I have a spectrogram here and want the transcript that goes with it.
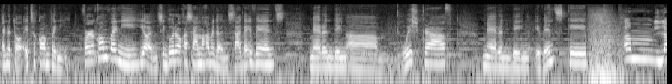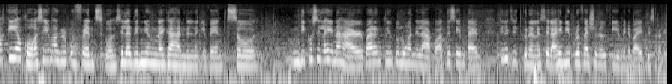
ano to, it's a company. For a company, yon siguro kasama kami doon. Saga Events, meron ding um, Wishcraft, meron ding Eventscape. Um, lucky ako kasi yung mga group of friends ko, sila din yung nag-handle ng event. So, hindi ko sila hinahire. Parang tinutulungan nila ako. At the same time, tinitreat ko na lang sila. Hindi professional fee yung binabayad ko sa kanila.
